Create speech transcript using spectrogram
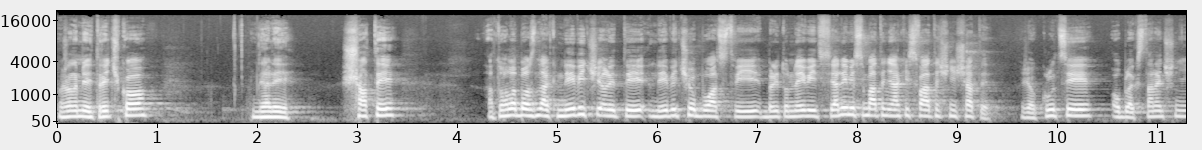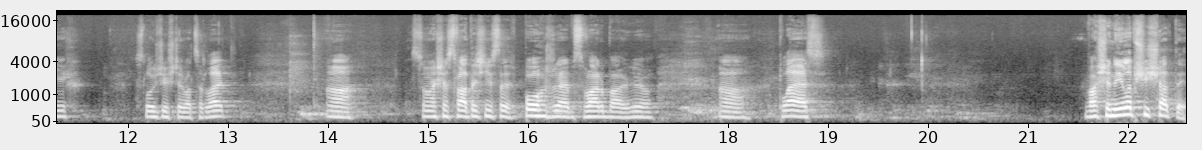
Možná neměli tričko, měli šaty a tohle byl znak největší elity, největšího bohatství. Byly to nejvíc, já nevím, jestli máte nějaký sváteční šaty. Že kluci, oblek stanečních, slouží ještě 20 let. A jsou naše sváteční se pohřeb, svatba, že jo. A ples. Vaše nejlepší šaty,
